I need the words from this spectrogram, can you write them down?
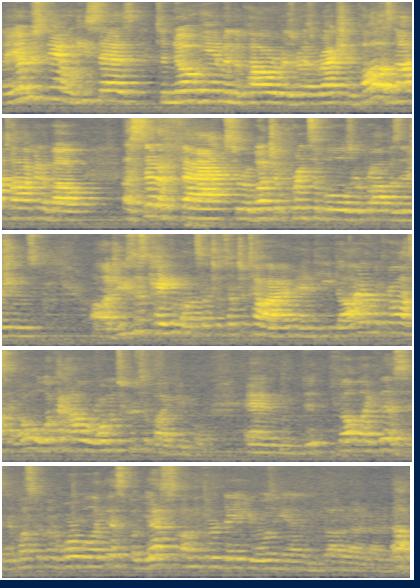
Now, you understand when he says to know him in the power of his resurrection, Paul is not talking about a set of facts or a bunch of principles or propositions. Uh, Jesus came on such and such a time, and he died on the cross, and oh, look at how Romans crucified people. And it felt like this, and it must have been horrible like this, but yes, on the third day he rose again, and da da da da da da.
